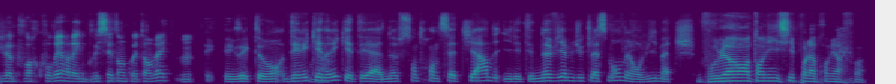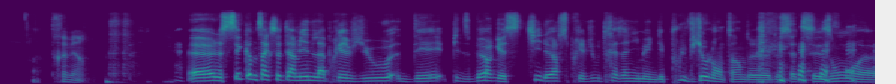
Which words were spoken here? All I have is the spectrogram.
va pouvoir courir avec Brissett en quarterback. Mm. Exactement. Derrick Henry qui était à 937 yards, il était 9 du classement mais en 8 matchs. Vous l'aurez entendu ici pour la première fois. Très bien. Euh, c'est comme ça que se termine la preview des Pittsburgh Steelers. Preview très animée, une des plus violentes hein, de, cette saison euh,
